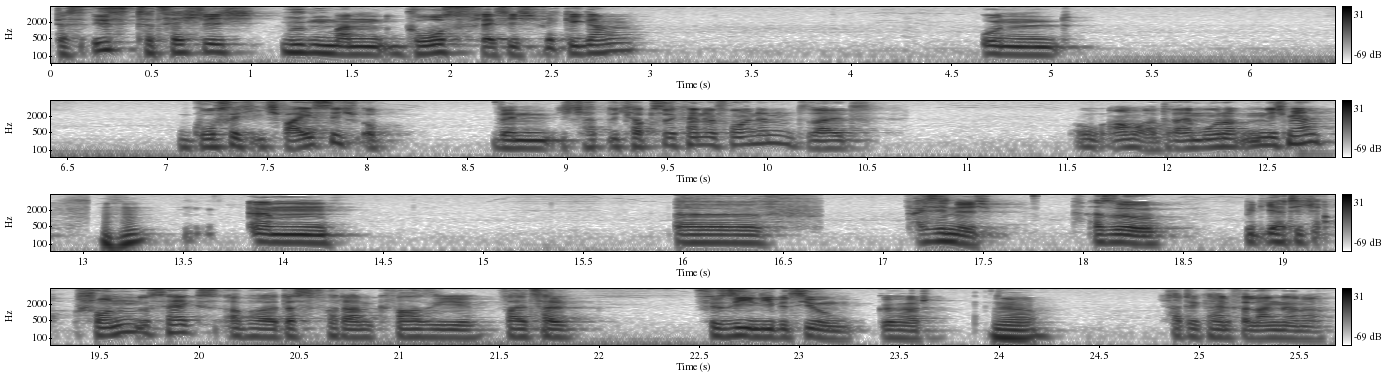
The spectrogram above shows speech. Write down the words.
das ist tatsächlich irgendwann großflächig weggegangen. Und großflächig, ich weiß nicht, ob, wenn, ich habe ich hab keine Freundin seit, oh, aber drei Monaten nicht mehr. Mhm. Ähm, äh, weiß ich nicht. Also, mit ihr hatte ich schon Sex, aber das war dann quasi, weil es halt für sie in die Beziehung gehört. Ja. Ich hatte kein Verlangen danach.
